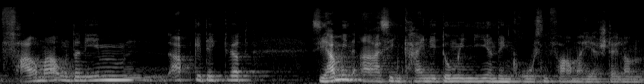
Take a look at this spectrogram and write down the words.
Pharmaunternehmen abgedeckt wird. Sie haben in Asien keine dominierenden großen Pharmaherstellern.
